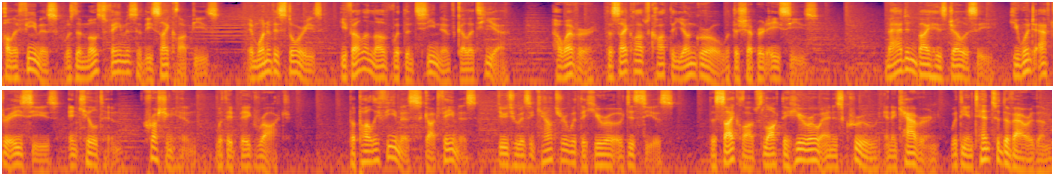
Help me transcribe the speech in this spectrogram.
Polyphemus was the most famous of these Cyclopes. In one of his stories, he fell in love with the sea nymph Galatea, However, the Cyclops caught the young girl with the shepherd Acis. Maddened by his jealousy, he went after Acis and killed him, crushing him with a big rock. But Polyphemus got famous due to his encounter with the hero Odysseus. The Cyclops locked the hero and his crew in a cavern with the intent to devour them.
